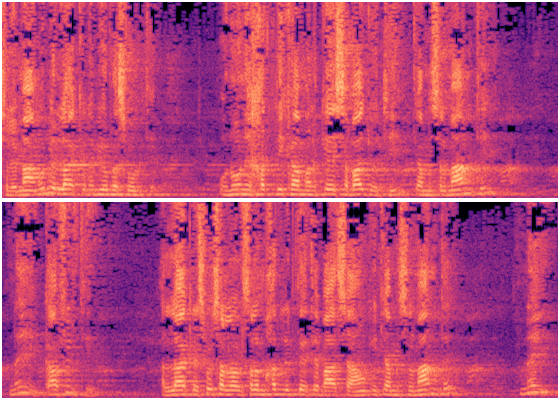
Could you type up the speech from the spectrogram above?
سلیمان بھی اللہ کے نبی الرسول تھے۔ انہوں نے خط لکھا ملک سبا جو تھی، کیا مسلمان تھی؟ نہیں، کافر تھی اللہ کے رسول صلی اللہ علیہ وسلم خط لکھتے تھے بادشاہوں کے، کیا مسلمان تھے؟ نہیں،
